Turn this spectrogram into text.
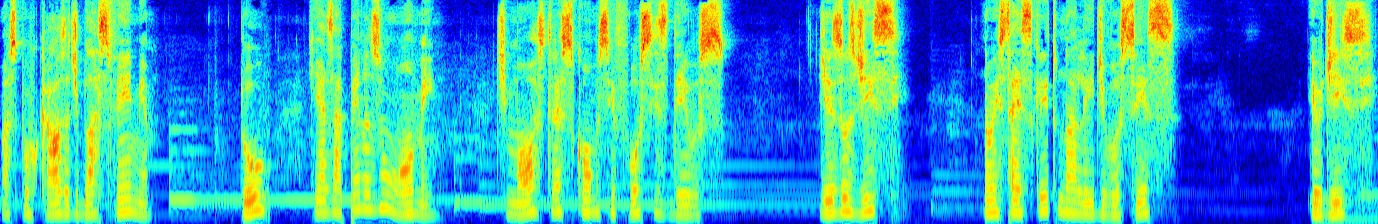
mas por causa de blasfêmia. Tu, que és apenas um homem, te mostras como se fosses Deus. Jesus disse: Não está escrito na lei de vocês? Eu disse:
